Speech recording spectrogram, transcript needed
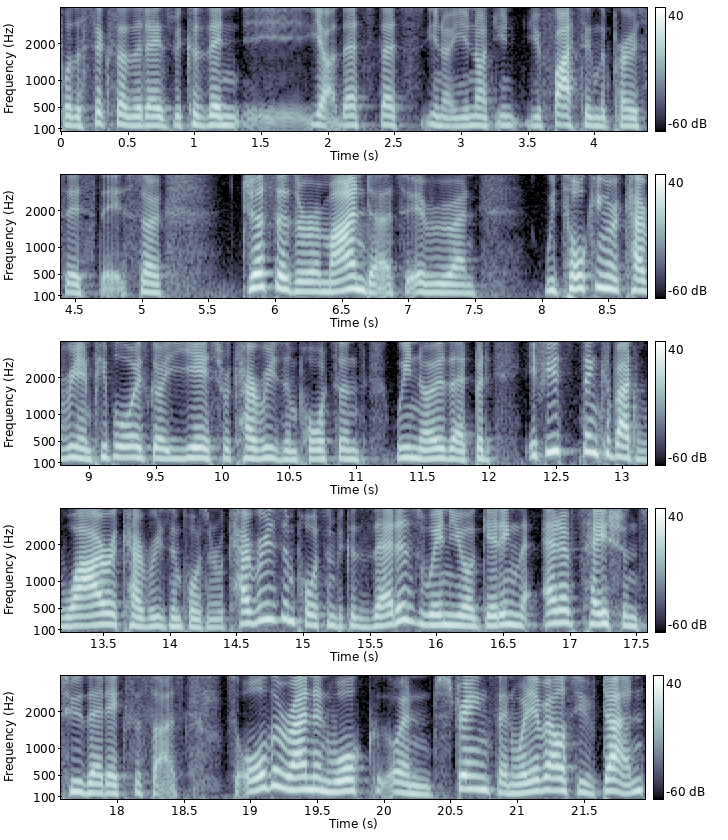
for the six other days because then, yeah, that's that's you know you're not you, you're fighting the process there. So just as a reminder to everyone we're talking recovery and people always go yes recovery is important. We know that. But if you think about why recovery is important recovery is important because that is when you're getting the adaptation to that exercise. So all the run and walk and strength and whatever else you've done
